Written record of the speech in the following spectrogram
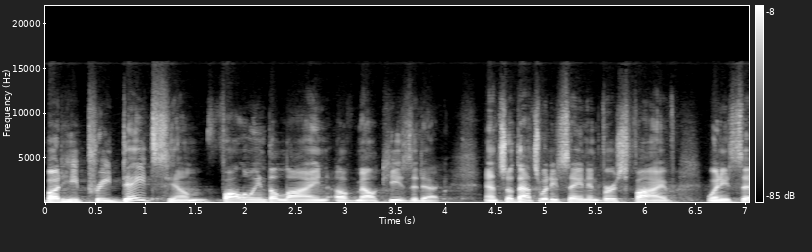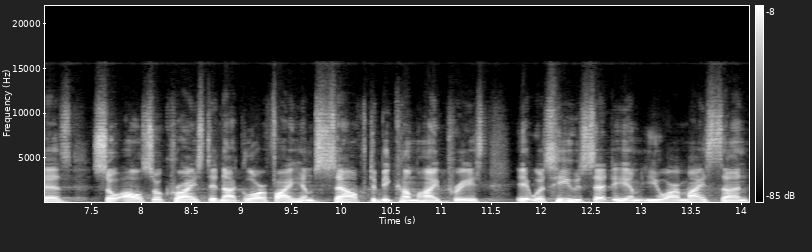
but he predates him following the line of Melchizedek. And so that's what he's saying in verse 5 when he says, So also Christ did not glorify himself to become high priest. It was he who said to him, You are my son,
